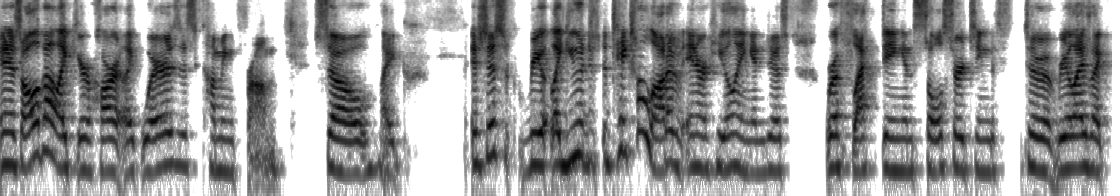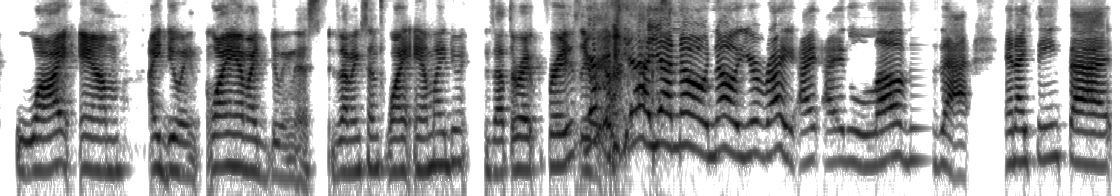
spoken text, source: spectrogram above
and it's all about like your heart. Like where is this coming from? So like it's just real like you it takes a lot of inner healing and just reflecting and soul searching to, to realize like why am i doing why am i doing this? Does that make sense? Why am i doing is that the right phrase? Yeah, yeah yeah no no you're right. I i love that. And i think that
